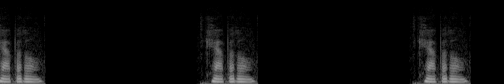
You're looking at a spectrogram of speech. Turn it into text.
capital. Capital. Capital.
